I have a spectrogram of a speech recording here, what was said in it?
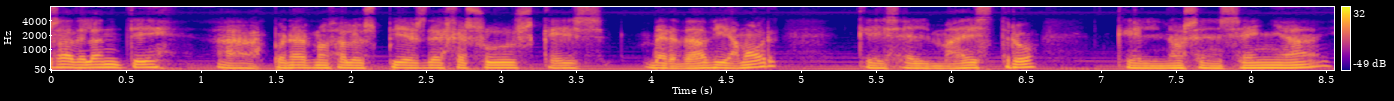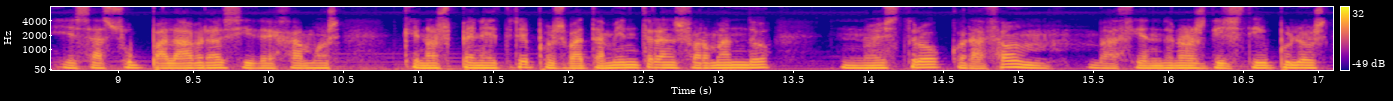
Adelante a ponernos a los pies de Jesús, que es verdad y amor, que es el Maestro, que Él nos enseña y esas su palabra, si dejamos que nos penetre, pues va también transformando nuestro corazón, va haciéndonos discípulos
